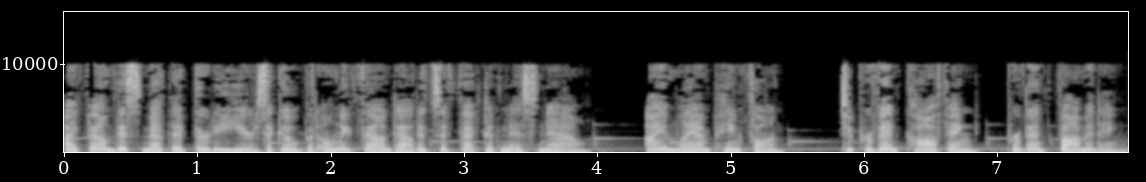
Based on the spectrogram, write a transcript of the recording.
I found this method 30 years ago but only found out its effectiveness now. I am Lam Ping Fong. To prevent coughing, prevent vomiting,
